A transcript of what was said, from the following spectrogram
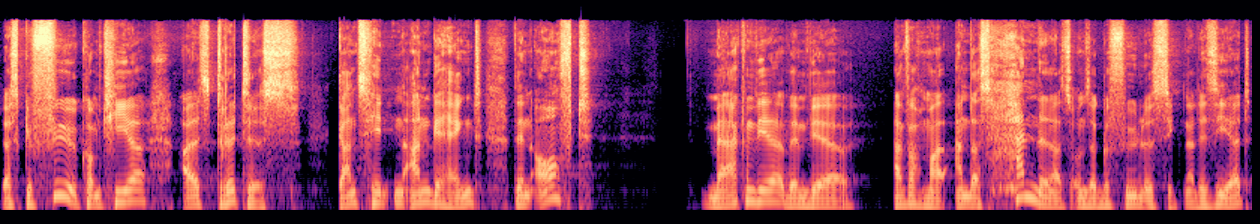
Das Gefühl kommt hier als drittes, ganz hinten angehängt, denn oft merken wir, wenn wir einfach mal anders handeln, als unser Gefühl es signalisiert,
